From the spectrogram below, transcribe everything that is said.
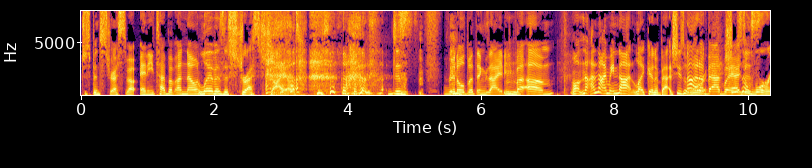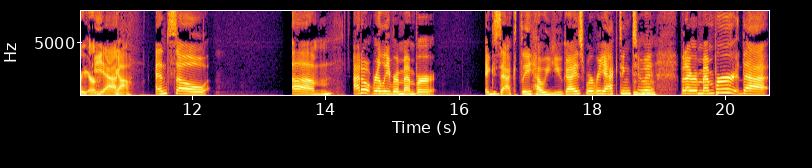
just been stressed about any type of unknown, live as a stressed child just riddled with anxiety. Mm. But um, well no, no, i mean not like in a bad she's a not in warrior. a bad way. she's I just, a warrior Yeah, yeah And so, um, I don't really remember exactly how you guys were reacting to Mm-hmm. it, but I remember that.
